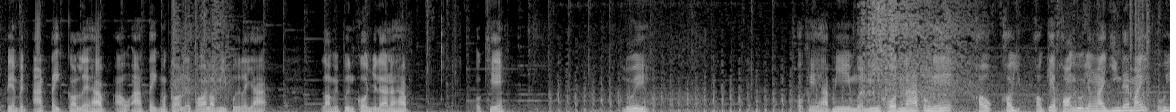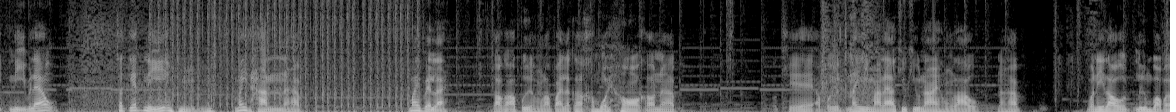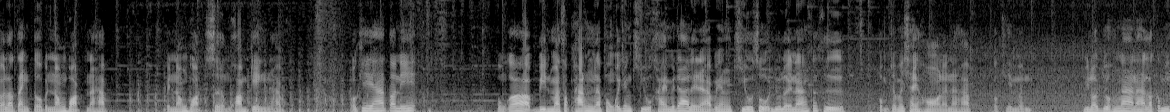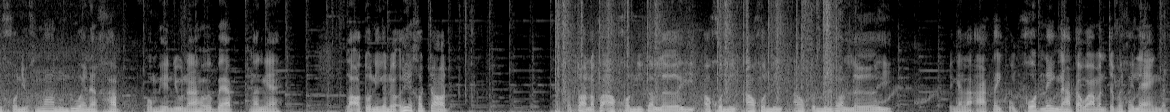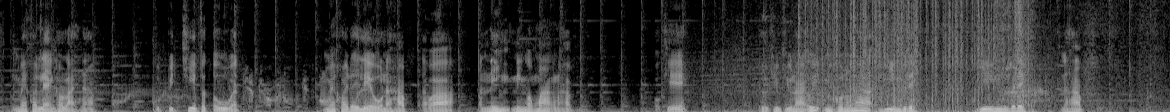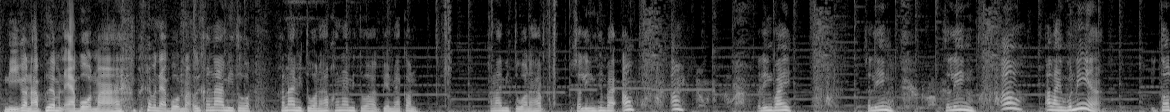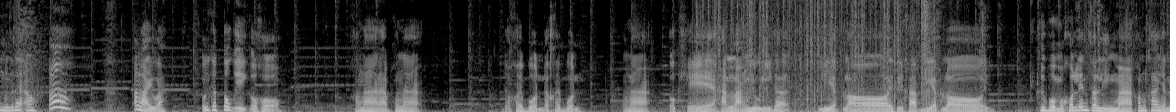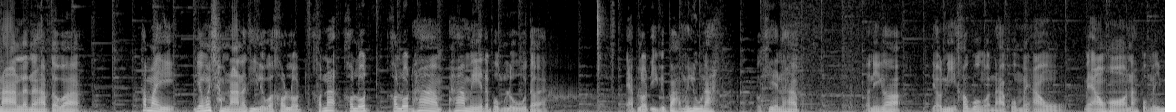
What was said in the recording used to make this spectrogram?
เปลี่ยนเป็นอาร์กติกก่อนเลยครับ เอาอาร์กติกมาก่อนเลย เพราะว่าเรามีปืนระยะ เรามีปืนกลอยู่แล้วนะครับ โอเค ลุย โอเคครับ มีเหมือนมีคนนะครับตรงนี้ เขาเขาเขาเก็บของอยู่ยังไงยิงได้ไหมโอ้ยหนีไปแล้ว สเก็ตหนีหือไม่ทันนะครับ ไม่เป็นไร เราก็เอาปืนของเราไปแล้วก็ขโมยฮอเขานะครับ โอเค เอาปืนนี่มาแล้ว QQ9 ของเรานะครับ วันนี้เราลืมบอกไปว่าเราแต่งตัวเป็นน้องบอทนะครับ เป็นน้องบอทเสริมความเก่งนะครับ โอเคฮะตอนนี้ผมก็บินมาสักพักนึงแล้วผมก็ยังคิวใครไม่ได้เลยนะครับ ยังคิวศูนย์อยู่เลยนะก็คือ ผมจะไม่ใช้ฮอแล้วนะครับ โอเคเหมือนมีรถอยู่ข้างหน้านะฮะแล้วก็มีคนอยู่ข้างหน้านู้นด้วยนะครับ ผมเห็นอยู่นะแวบๆนั่นไงเราเอาตัวนี้กันเถอะเอ้ยเขาจอดเขาจอดแล้วก็เอาคนนี้ก่อนเลย เอาคนนี้เอาคนนี้เอาคนนี้ก่อนเลยเป็นไงล่ะอาร์คแต่ผมโคตรนิ่งนะครับ แต่ว่ามันจะไม่ค่อยแรงแบบ ไม่ค่อยแรงเท่าไหร่นะครับคือปิดชีพศัตรูแบบ ไม่ค่อยได้เร็วนะครับ แต่ว่ามันนิ่งนิ่งมากๆนะครับ โอเค อคิวคิวนะเอ้ยมีคนข้างหน้า ยิงไปดิยิงไปดินะครับหนีก่อนนะครับเพื่อนมันแอร์โบนมา เพื่อนมันแอร์โบนมาเอ้ยข้างหน้ามีตัวข้างหน้ามีตัวนะครับ ข้างหน้ามีตัวเปลี่ยนแม็กก่อนข้างหน้ามีตัวนะครับสลิงขึ้นไปเอ้าเอ้าสลิงไปสลิงสลิงเอ้าอะไรวะเนี่ยอีกต้นหนึ่งก็ได้เอ้าเอ้าอะไรวะโอ้ยกระตุกอีกโอ้โหข้างหน้านะครับข้างหน้าเดี๋ยวค่อยบ่นเดี๋ยวค่อยบ่นข้างหน้า โอเค หันหลังอยู่งี้ก็ เรียบร้อยสิครับ เรียบร้อย คือผมเป็นคนเล่นสลิงมาค่อนข้างจะนานแล้วนะครับ แต่ว่าทำไมยังไม่ชำนาญนาทีหรือว่าเขาลดเขาน่าเขาลดเขาลดห้าห้าเมตรอะผมรู้แต่ แอบลดอีกหรือเปล่าไม่รู้นะ โอเคนะครับ ตอนนี้ก็เดี๋ยวหนีเข้าวงก่อนนะครับ ผมไม่เอาไม่เอาฮอนะ ผมไม่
